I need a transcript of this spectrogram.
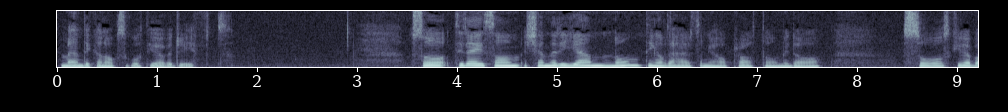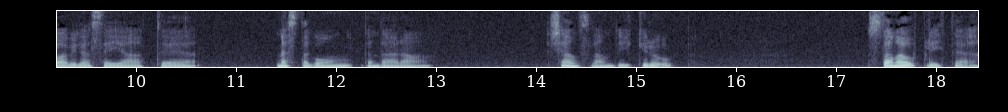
men det kan också gå till överdrift. Så till dig som känner igen någonting av det här som jag har pratat om idag så skulle jag bara vilja säga att eh, nästa gång den där eh, känslan dyker upp stanna upp lite,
